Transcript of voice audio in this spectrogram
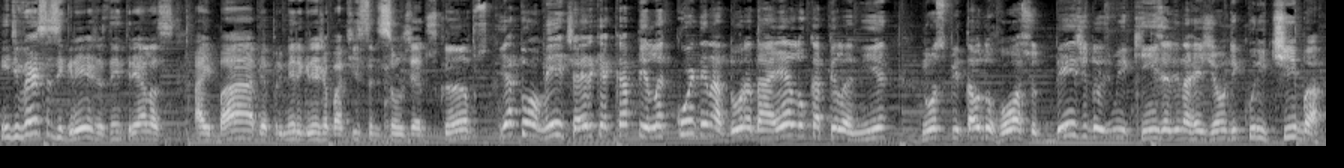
em diversas igrejas, dentre elas a IBAB, a Primeira Igreja Batista de São José dos Campos. E atualmente a Érica é capelã coordenadora da Elo Capelania no Hospital do Rócio desde 2015 ali na região de Curitiba,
